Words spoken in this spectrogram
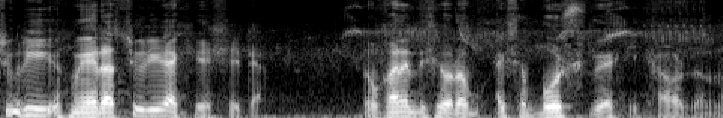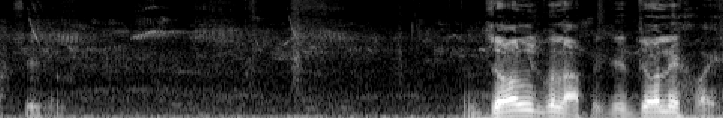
চুরি, মেয়েরা চুরি রাখে সেটা। তো ওখানে দিছে ওরা এসে বসবে আর কি খাওয়ার জন্য, সেই জন্য। জল গোলাপ যে জলে হয়।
